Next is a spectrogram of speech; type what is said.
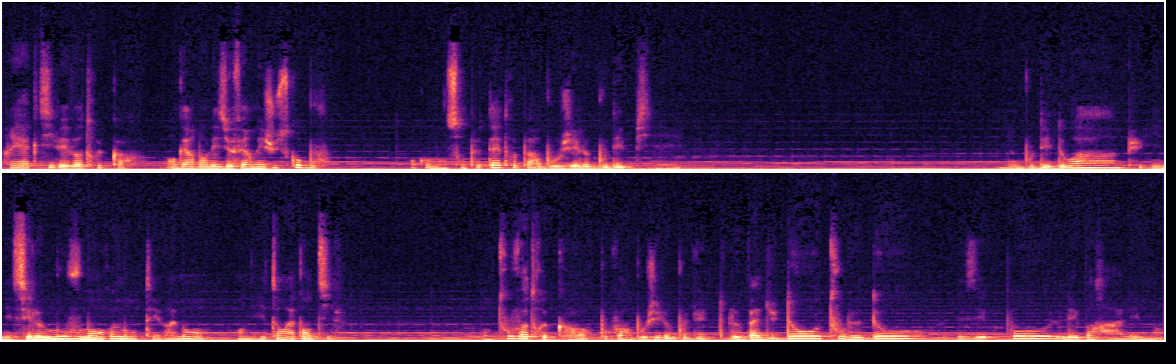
réactiver votre corps en gardant les yeux fermés jusqu'au bout, en commençant peut-être par bouger le bout des pieds, des doigts, puis laisser le mouvement remonter vraiment en y étant attentif dans tout votre corps, pouvoir bouger le, bout du, le bas du dos, tout le dos, les épaules, les bras, les mains.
